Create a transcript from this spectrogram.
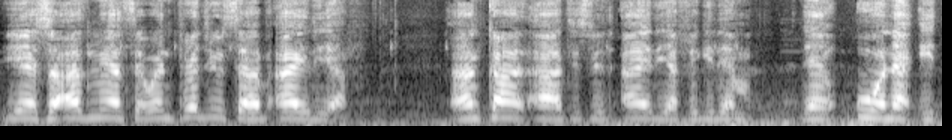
Yeah, so as me I say, when producer have idea and call artists with idea give them them owner it.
